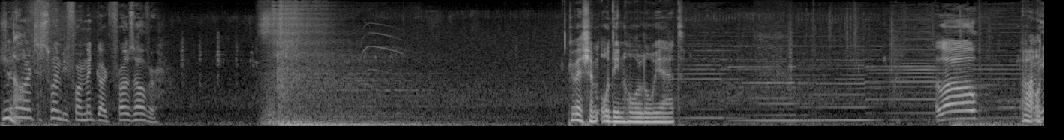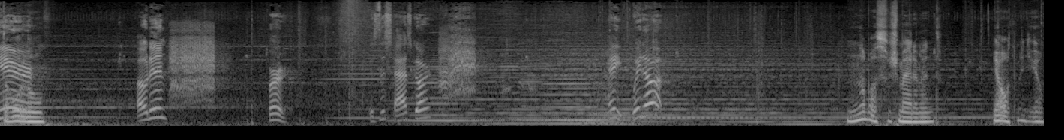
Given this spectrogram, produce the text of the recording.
Should have learned to swim before Midgard froze over. kövessem Odin hollóját. Ah, I'm ott a here. holló. Odin? Bird. Is this Asgard? Hey, wait up! Na basszus, merre ment? Ja, ott megy, jó.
